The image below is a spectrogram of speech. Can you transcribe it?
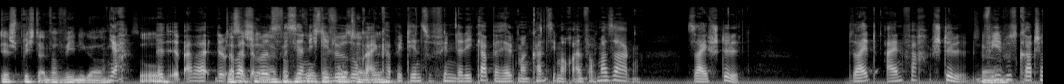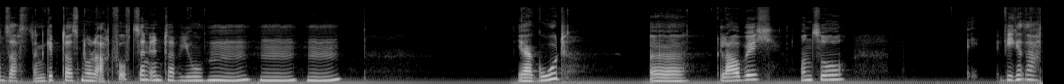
der spricht einfach weniger. Ja, so. Äh, aber, das aber, ist, aber es ist ja nicht die Lösung, Vorteil. einen Kapitän zu finden, der die Klappe hält. Man kann es ihm auch einfach mal sagen. Sei still. Seid einfach still. Ja. Wie du es gerade schon sagst, dann gibt das 0815-Interview. Hm, hm, hm. Ja, gut. Äh, Glaube ich. Und so. Wie gesagt,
